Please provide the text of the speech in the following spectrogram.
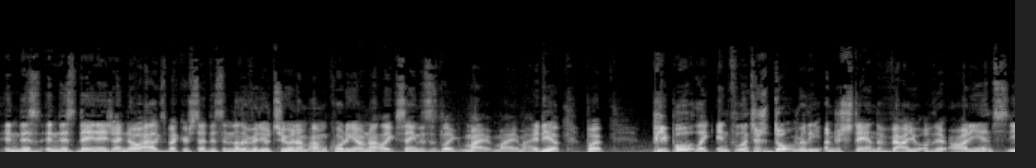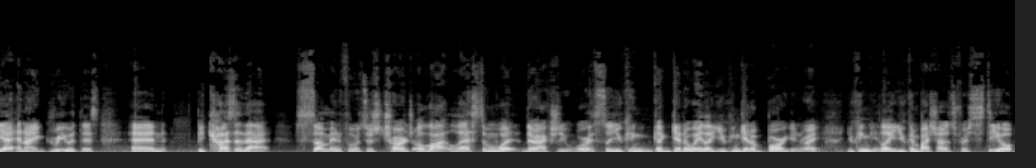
in this in this day and age, I know Alex Becker said this in another video too, and I'm, I'm quoting, I'm not like saying this is like my, my, my idea, but people like influencers don't really understand the value of their audience yet and i agree with this and because of that, some influencers charge a lot less than what they're actually worth so you can get away like you can get a bargain right? You can like you can buy shoutouts for steal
